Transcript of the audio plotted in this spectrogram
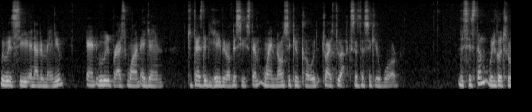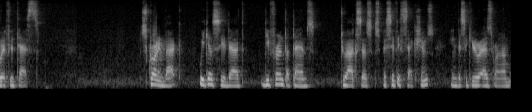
We will see another menu, and we will press 1 again to test the behavior of the system when non-secure code tries to access the secure world. The system will go through a few tests. Scrolling back, we can see that different attempts to access specific sections in the secure SRAM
